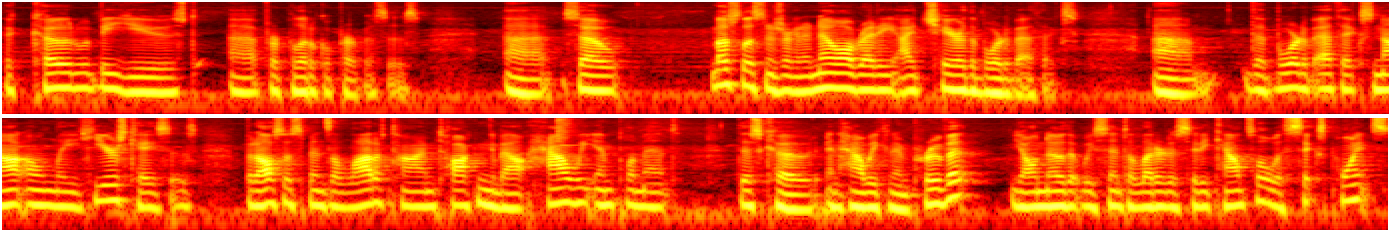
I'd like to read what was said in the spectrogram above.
the code would be used uh, for political purposes. Uh, so, most listeners are going to know already. I chair the board of ethics. Um, the board of ethics not only hears cases, but also spends a lot of time talking about how we implement this code and how we can improve it. Y'all know that we sent a letter to city council with six points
